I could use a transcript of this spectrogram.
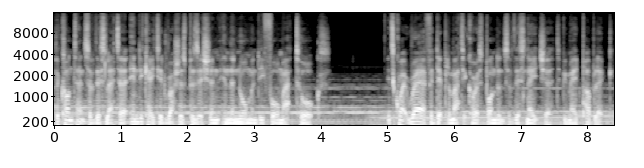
The contents of this letter indicated Russia's position in the Normandy format talks. It's quite rare for diplomatic correspondence of this nature to be made public.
